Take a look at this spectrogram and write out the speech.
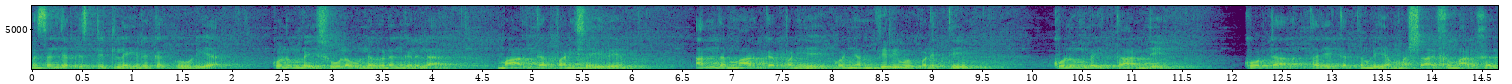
மெசஞ்சர் ஸ்ட்ரீட்டில் இருக்கக்கூடிய கொழும்பை சூழ உள்ள இடங்களில் மார்க்க பணி செய்து அந்த மார்க்க பணியை கொஞ்சம் விரிவுபடுத்தி கொழும்பை தாண்டி கோட்டார் தரீக்கத்தினுடைய மஷாஹுமார்கள்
